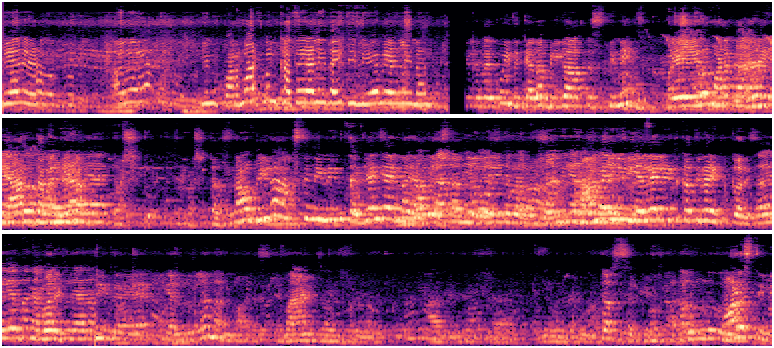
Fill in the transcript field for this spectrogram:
ಏನ್ ಹೇಳ್ಬೇಕು? ಅದೇ ಇನ್ನು ಪರಮಾತ್ಮನ್ ಕಥೆ ಹೇಳಿದೈತಿ ಇನ್ ಏನ್ ಹೇಳಿ ನಾನು ಇರ್ಬೇಕು ಇದಕ್ಕೆಲ್ಲ ಬೀಗ ಹಾಕಿಸ್ತೀನಿ. ಏನು ಮಾಡಕ್ ಯಾರು ತರಂಗಿಲ್ಲ ಅಷ್ಟು ನಾವು ಬೀಗ ಹಾಕ್ಸ್ತೀನಿ ನೀನ್ ತೆಗಿಯಂಗೆ ಇಲ್ಲ ಯಾರು. ಆಮೇಲೆ ನೀವು ಎಲ್ಲೆಲ್ಲಿ ಇಟ್ಕೋತೀರಾ ಇಟ್ಕೋರಿ. ಇದೆ, ಎಲ್ಲ ನಾನು ಮಾಡಿಸ್ತೀನಿ. ಮಾಡಿಸ್ತೀನಿ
